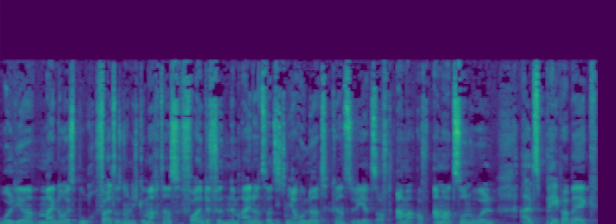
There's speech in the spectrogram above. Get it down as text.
hol dir mein neues Buch, falls du es noch nicht gemacht hast. Freunde finden im 21. Jahrhundert. Kannst du dir jetzt auf Amazon holen. Als Paperback,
